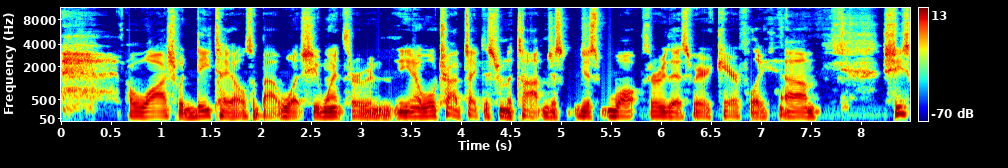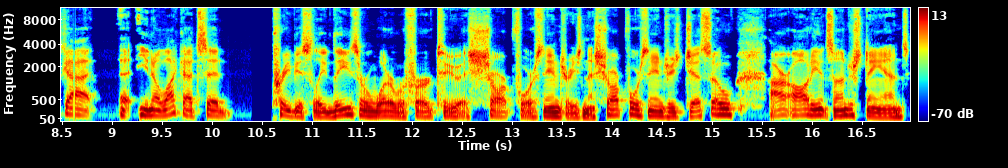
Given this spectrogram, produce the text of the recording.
awash with details about what she went through, and you know, we'll try to take this from the top and just just walk through this very carefully. Um, she's got, uh, you know, like I said previously, these are what are referred to as sharp force injuries. Now, sharp force injuries, just so our audience understands,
